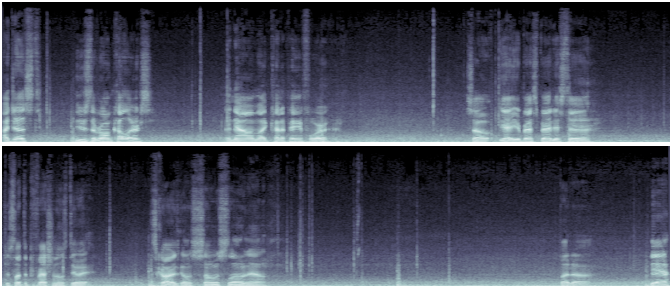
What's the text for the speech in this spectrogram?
I just used the wrong colors and now I'm like kind of paying for it. So yeah, your best bet is to just let the professionals do it. This car is going so slow now. But uh, yeah,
